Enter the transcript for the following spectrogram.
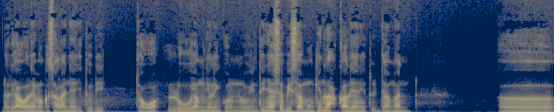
dari awal emang kesalahannya itu di cowok lu yang nyelingkuhin lu. Intinya sebisa mungkin lah kalian itu jangan eh,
